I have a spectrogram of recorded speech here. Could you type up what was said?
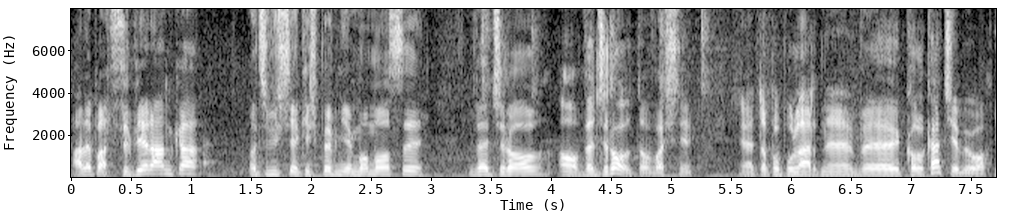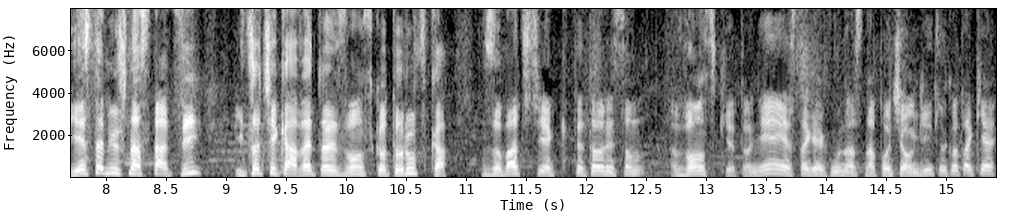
ale patrzcie, bieranka, oczywiście jakieś pewnie momosy, veg roll. O, veg roll to właśnie e, to popularne w Kolkacie było. Jestem już na stacji i co ciekawe, to jest wąskotorówka. Zobaczcie, jak te tory są wąskie. To nie jest tak jak u nas na pociągi, tylko takie,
